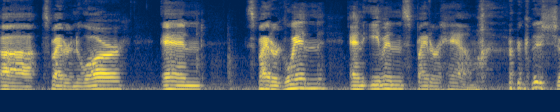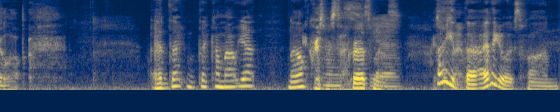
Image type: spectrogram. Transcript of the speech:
uh, Spider Noir, and Spider Gwen, and even Spider Ham are going to show up Had that that come out yet? No. Christmas time. Christmas. Yeah. I think it, that, I think it looks fun.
